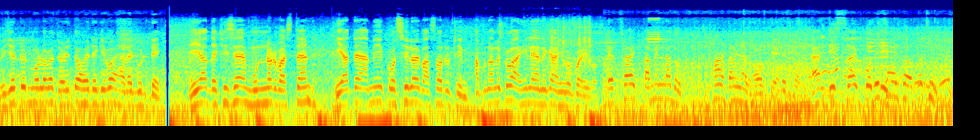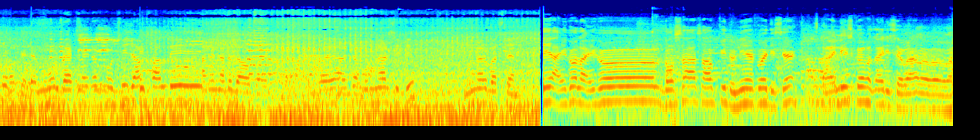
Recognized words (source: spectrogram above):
ভিডিঅ'টোত মোৰ লগত জড়িত হৈ থাকিব হেভ এ গুড ডে ইয়াত দেখিছে মুন্নাৰ বাছ ষ্টেণ্ড ইয়াতে আমি কোচিলৈ বাছত উঠিম আপোনালোকেও আহিলে এনেকৈ আহিব পাৰিব লেফ্ট চাইড তামিলনাডু हाँ Tamil Nadu okay and this side Kochi okay মোৰ বেক চাইডত কোচি যাম ইফালেদি তামিলনাডু যাব পাৰিম তো এয়া হৈছে Munnar city Munnar bus stand এই আহি গ'ল আহি গ'ল দোচা চাওক কি ধুনীয়াকৈ দিছে ষ্টাইলিছকৈ সজাই দিছে বা বা বা বা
